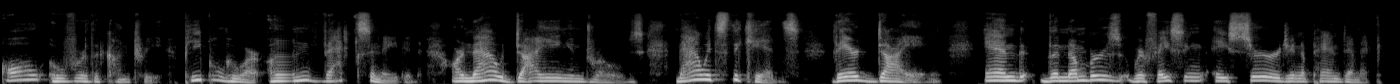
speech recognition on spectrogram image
all over the country. People who are unvaccinated are now dying in droves. Now it's the kids, they're dying. And the numbers, we're facing a surge in a pandemic.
